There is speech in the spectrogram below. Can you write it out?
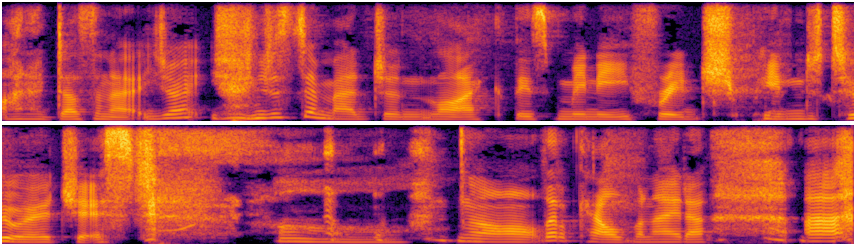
I know, doesn't it? You don't you just imagine like this mini fridge pinned to her chest. Oh, oh, little Kelvinator. Uh,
